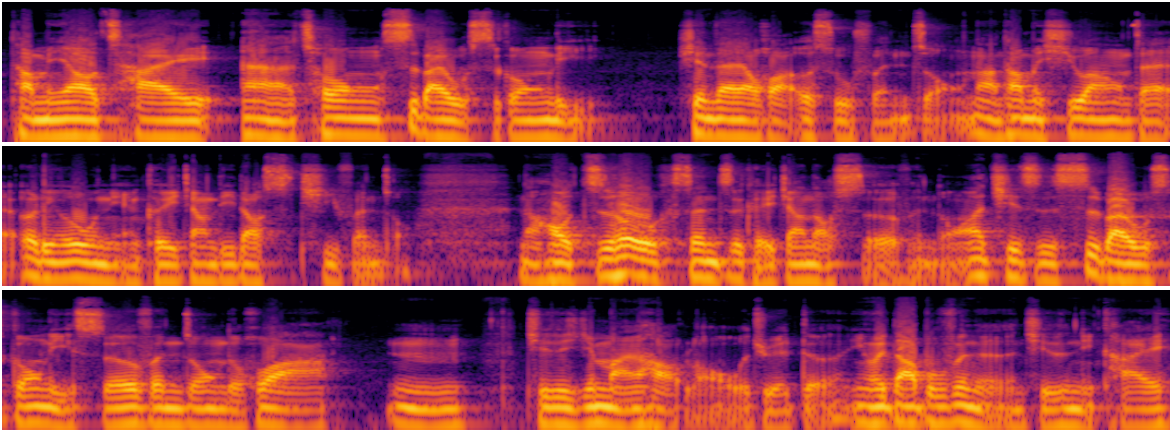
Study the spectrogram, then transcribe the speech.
他们要拆啊，充四百五十公里，现在要花二十五分钟。那他们希望在二零二五年可以降低到十七分钟，然后之后甚至可以降到十二分钟。那其实四百五十公里十二分钟的话，嗯，其实已经蛮好了，我觉得。因为大部分的人其实你开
